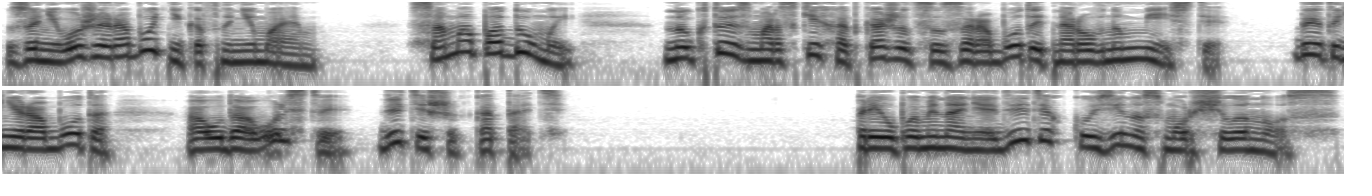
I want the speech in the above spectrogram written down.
За него же работников нанимаем. Сама подумай, но кто из морских откажется заработать на ровном месте? Да это не работа, а удовольствие детишек катать. При упоминании о детях кузина сморщила нос,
